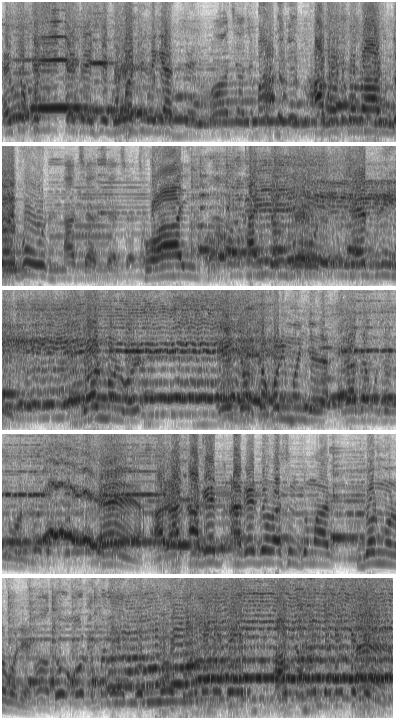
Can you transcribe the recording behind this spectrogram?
এই তো কলকাতা থেকে এসে গৌহাটি থেকে আসছে। আচ্ছা আচ্ছা বাড়ি থেকে আগরতলা উদয়পুর আচ্ছা আচ্ছা আচ্ছা আচ্ছা। খোয়াই কাঞ্চনপুর সেবরি জন্মনগর এই করিমগঞ্জে রাজা মদন হ্যাঁ আর আগের দল আছিল তোমার জন্মনগরে তো মানে হ্যাঁ।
